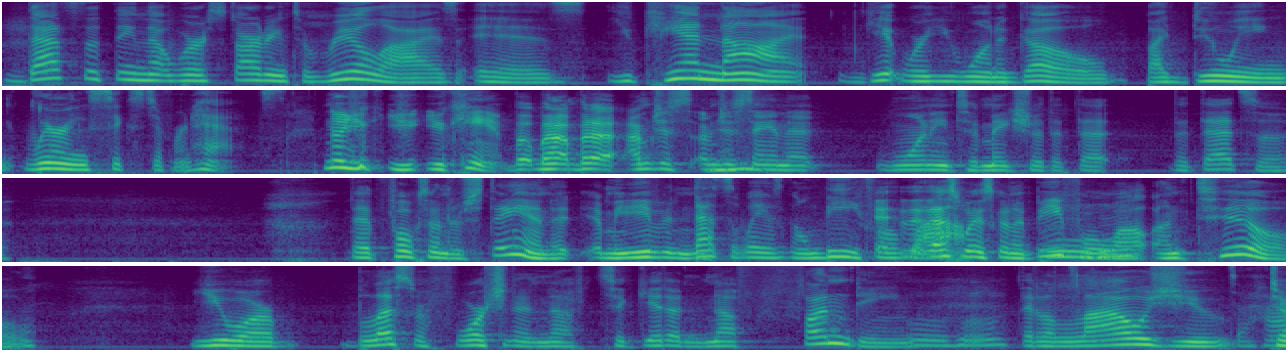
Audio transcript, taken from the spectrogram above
that's the thing that we're starting to realize is you cannot get where you want to go by doing wearing six different hats. No, you, you, you can't. But, but but I'm just I'm just saying that wanting to make sure that that, that that's a that folks understand that. I mean, even That's the way it's going to be for a while. that's the way it's going to be for a while until you are blessed or fortunate enough to get enough funding Mhm. that allows you To to,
